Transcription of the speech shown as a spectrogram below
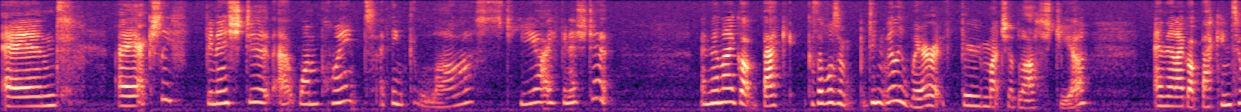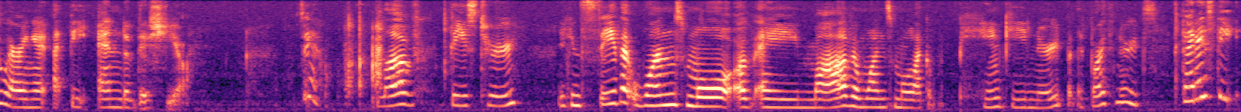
and I actually finished it at one point. I think last year I finished it. And then I got back, because I wasn't, didn't really wear it through much of last year. And then I got back into wearing it at the end of this year. So yeah, love these two. You can see that one's more of a mauve and one's more like a pinky nude, but they're both nudes. That is the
